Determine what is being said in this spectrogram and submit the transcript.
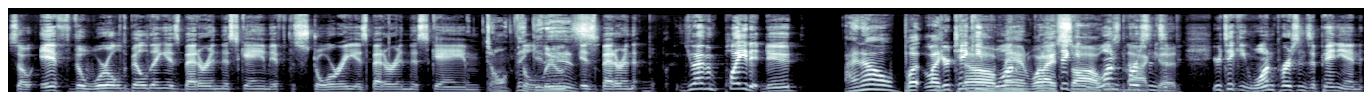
So if the world building is better in this game, if the story is better in this game, Don't think the it loot is. better in. The, you haven't played it, dude. I know, but like You're taking oh, one. man, what I saw one was not person's. good. op- you're taking one person's opinion,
